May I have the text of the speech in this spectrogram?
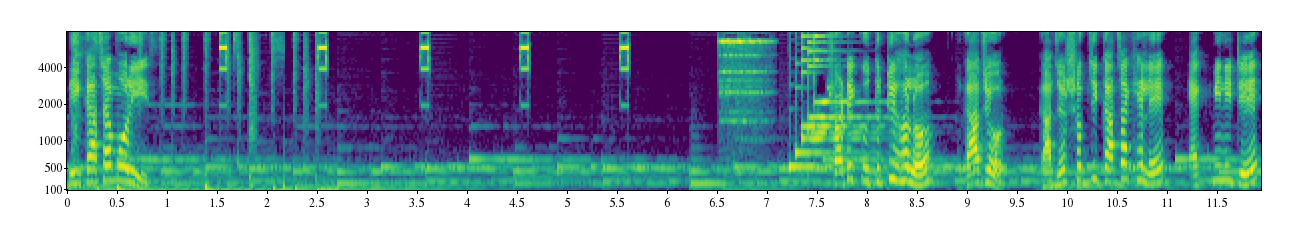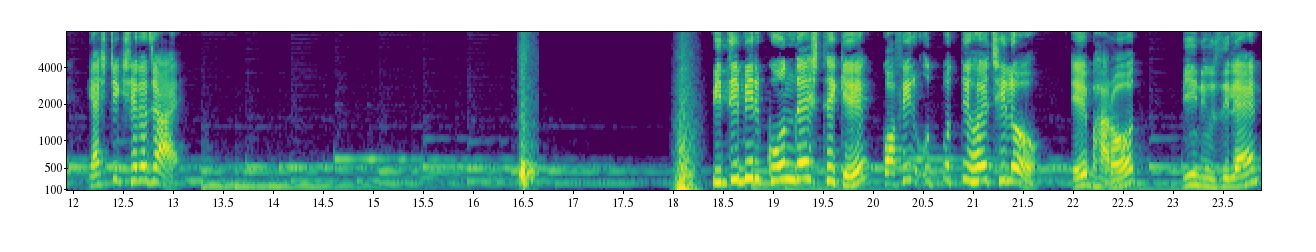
ডি কাঁচামরিচ। সঠিক উত্তরটি হলো গাজর। গাজর সবজি কাঁচা খেলে এক মিনিটে গ্যাস্ট্রিক সেরে যায়। পৃথিবীর কোন দেশ থেকে কফির উৎপত্তি হয়েছিল? A Bharat B New Zealand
